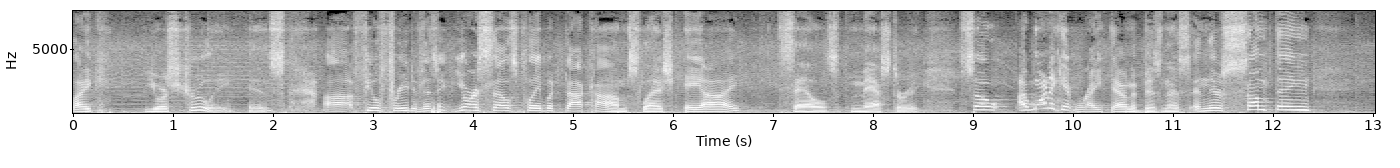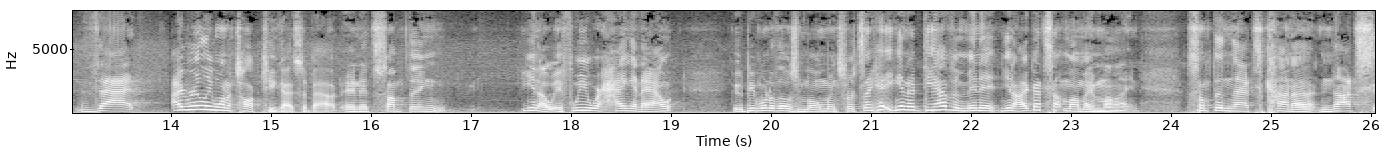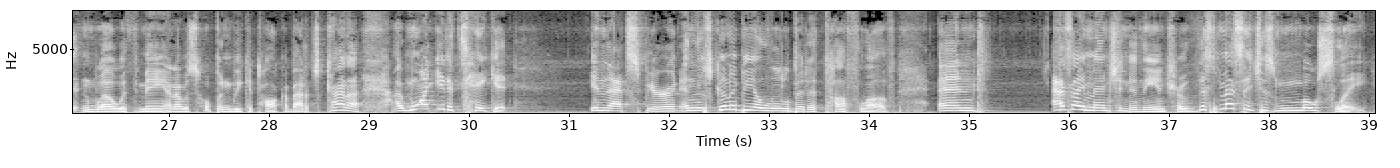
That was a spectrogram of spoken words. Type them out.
like yours truly is, uh, feel free to visit yoursalesplaybook.com slash AI sales mastery. So I want to get right down to business, and there's something that I really want to talk to you guys about, and it's something, you know, if we were hanging out, it would be one of those moments where it's like, hey, you know, do you have a minute? You know, I got something on my mind, something that's kind of not sitting well with me, and I was hoping we could talk about it. So, kind of, I want you to take it in that spirit, and there's going to be a little bit of tough love. And as I mentioned in the intro, this message is mostly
